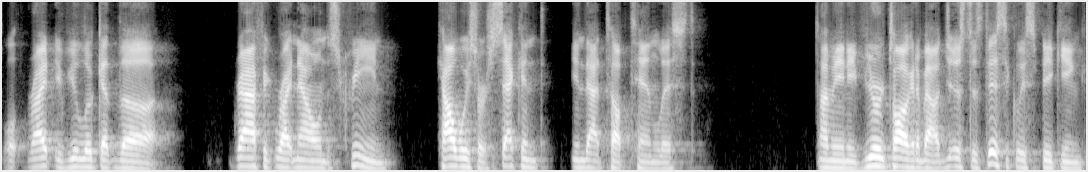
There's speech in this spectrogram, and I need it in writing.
well, right? If you look at the graphic right now on the screen, Cowboys are second in that top 10 list. I mean, if you're talking about just statistically speaking,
